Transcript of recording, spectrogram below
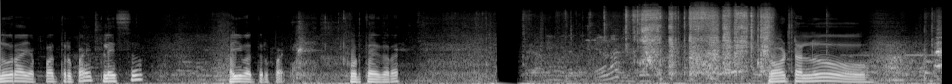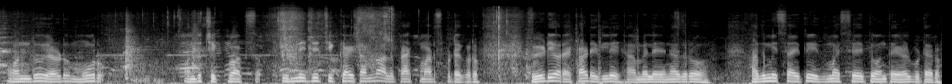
ನೂರ ಎಪ್ಪತ್ತು ರೂಪಾಯಿ ಪ್ಲಸ್ಸು ಐವತ್ತು ರೂಪಾಯಿ ಕೊಡ್ತಾಯಿದ್ದಾರೆ ಟೋಟಲ್ಲು ಒಂದು, ಎರಡು, ಮೂರು, ಒಂದು ಚಿಕ್ಕ ಬಾಕ್ಸು ಇಲ್ಲಿದ್ದು ಚಿಕ್ಕ ಐಟಮ್ನು ಅಲ್ಲಿ ಪ್ಯಾಕ್ ಮಾಡಿಸ್ಬಿಟ್ಟೆ ಗುರು. ವಿಡಿಯೋ ರೆಕಾರ್ಡ್ ಇರಲಿ, ಆಮೇಲೆ ಏನಾದರೂ ಅದು ಮಿಸ್ ಆಯಿತು, ಇದು ಮಿಸ್ ಆಯಿತು ಅಂತ ಹೇಳ್ಬಿಟ್ಟಾರು.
